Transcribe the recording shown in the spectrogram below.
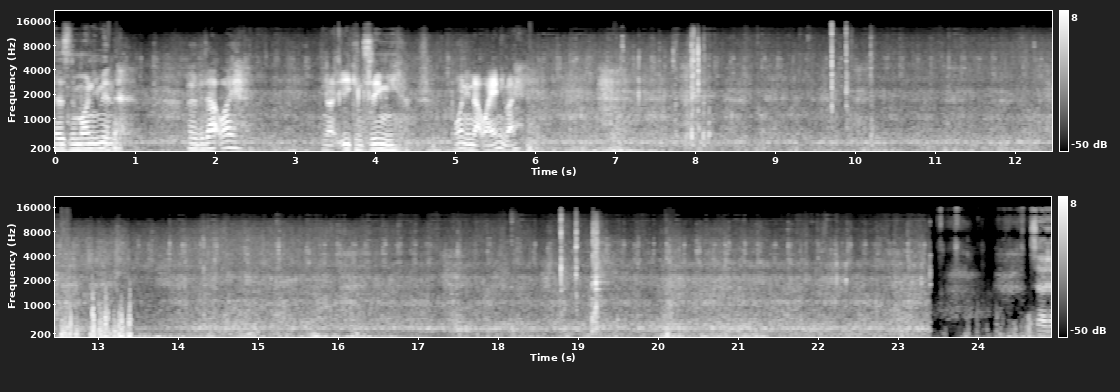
There's the monument over that way. You, know, you can see me pointing that way anyway. So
